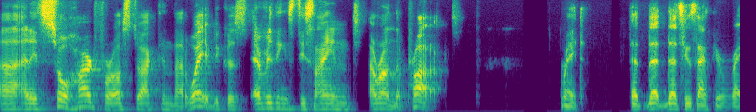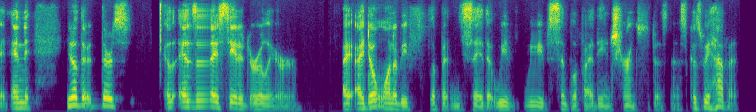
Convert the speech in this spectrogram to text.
uh, and it's so hard for us to act in that way because everything's designed around the product. Right. That, that that's exactly right. And you know there, there's as i stated earlier I, I don't want to be flippant and say that we've we've simplified the insurance business because we haven't.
